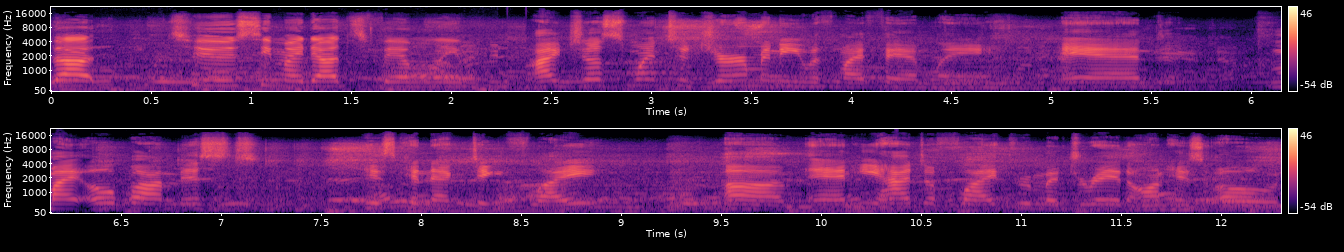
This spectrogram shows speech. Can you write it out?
that to see my dad's family. I just went to Germany with my family, and my opa missed his connecting flight, um, and he had to fly through Madrid on his own.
